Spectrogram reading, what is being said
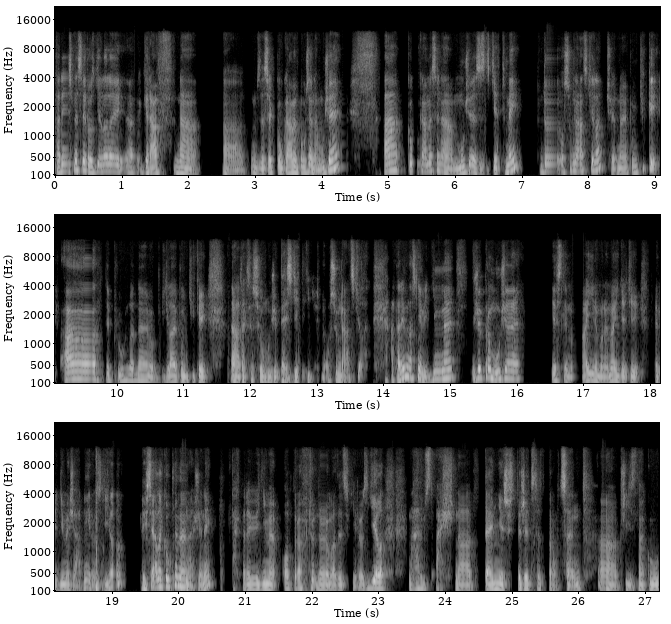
Tady jsme si rozdělili graf na, zde se koukáme pouze na muže, a koukáme se na muže s dětmi, do 18 let, černé puntíky, a ty průhledné nebo bílé puntíky, a tak se jsou muži bez dětí do 18 let. A tady vlastně vidíme, že pro muže jestli mají nebo nemají děti, nevidíme žádný rozdíl. Když se ale koukneme na ženy, tak tady vidíme opravdu dramatický rozdíl, nárůst až na téměř 40% příznaků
